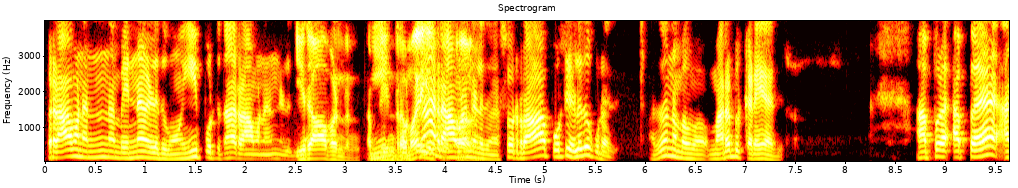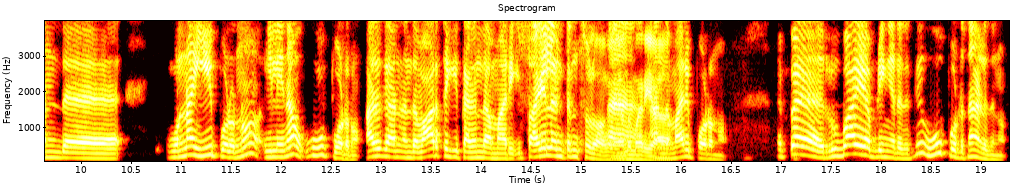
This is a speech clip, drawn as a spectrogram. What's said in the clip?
ராவணன் நம்ம என்ன எழுதுவோம்? ஈ போட்டு தான் ராவணன் எழுதுவோம். இராவணன் ஈ அப்படின்ற மாதிரி. ராவணன் எழுதுவேன். ஸோ ரா போட்டு எழுதக்கூடாது. அதுவும் நம்ம மரபு கிடையாது. அப்ப அப்ப அந்த ஒன்னா ஈ போடணும் இல்லைன்னா ஊ போடணும். அதுக்கு அந்த- அந்த வார்த்தைக்கு தகுந்த மாதிரி. சைலண்ட்னு சொல்லுவாங்க அந்த மாதிரியா? அந்த மாதிரி போடணும். இப்ப ரூபாய் அப்படிங்கிறதுக்கு ஊ போட்டு தான் எழுதணும்.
